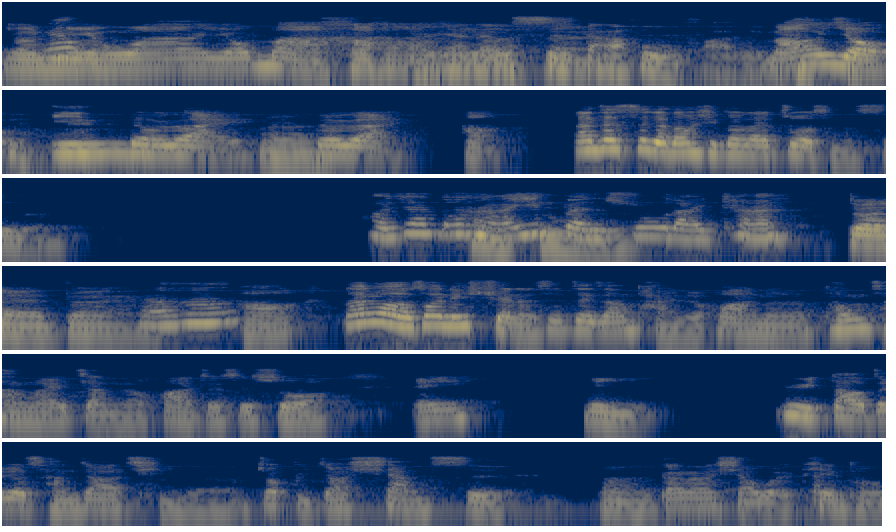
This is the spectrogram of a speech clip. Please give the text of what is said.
有牛啊，有马，哈哈，好像 那有四大护法的，然后有鹰，对不对？嗯对不对？好，那这四个东西都在做什么事呢？好像都拿一本书来看。对对。嗯哼，好，那如果说你选的是这张牌的话呢，通常来讲的话，就是说，哎，你遇到这个长假期呢，就比较像是，嗯，刚刚小伟片头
